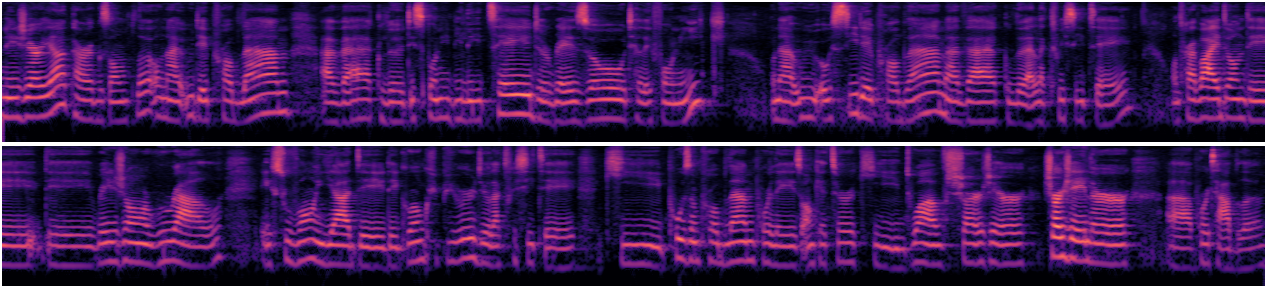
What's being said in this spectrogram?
Nigeria, par exemple, on a eu des problèmes avec la disponibilité de réseaux téléphoniques on a eu aussi des problèmes avec l'électricité. On travaille dans des, régions rurales et souvent il y a des, grandes coupures d'électricité qui posent un problème pour les enquêteurs qui doivent charger, charger leur euh, portable.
